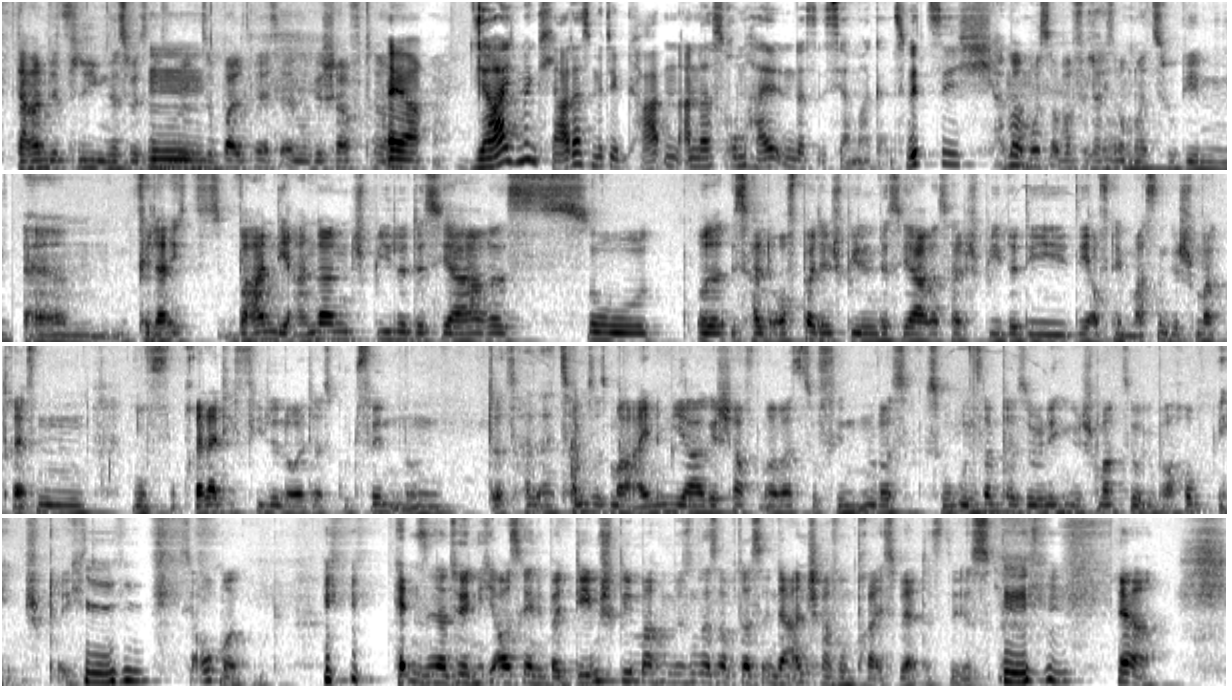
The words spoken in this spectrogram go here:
Daran wird es liegen, dass wir es nicht mm. mögen, sobald wir es einmal geschafft haben. Ja, ja ich meine, klar, das mit den Karten andersrum halten, das ist ja mal ganz witzig. Ja, man muss aber vielleicht auch mal zugeben, ähm, vielleicht waren die anderen Spiele des Jahres so, oder ist halt oft bei den Spielen des Jahres halt Spiele, die, die auf den Massengeschmack treffen, wo relativ viele Leute das gut finden und das, jetzt haben sie es mal einem Jahr geschafft, mal was zu finden, was so unserem persönlichen Geschmack so überhaupt nicht entspricht. Mhm. Ist ja auch mal gut. Hätten sie natürlich nicht ausgerechnet bei dem Spiel machen müssen, dass auch das in der Anschaffung preiswerteste ist. Mhm. Ja.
